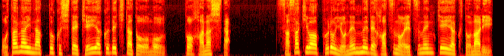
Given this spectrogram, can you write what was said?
お互い納得して契約できたと思う、と話した。佐々木はプロ4年目で初の越年契約となり、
